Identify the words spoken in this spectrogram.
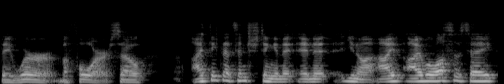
they were before. So I think that's interesting. And it, and it, you know, I, I will also say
